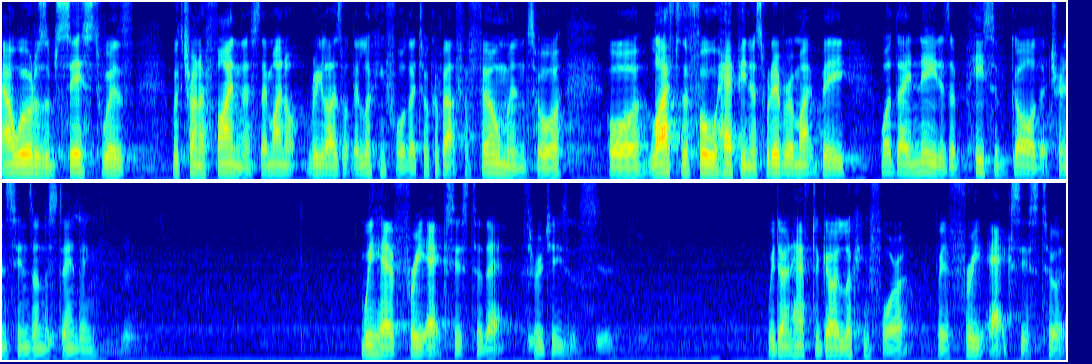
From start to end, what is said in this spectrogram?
Our world is obsessed with, with trying to find this. They might not realize what they're looking for. They talk about fulfillment or, or life to the full, happiness, whatever it might be. What they need is a peace of God that transcends understanding. We have free access to that through Jesus. We don't have to go looking for it, we have free access to it.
